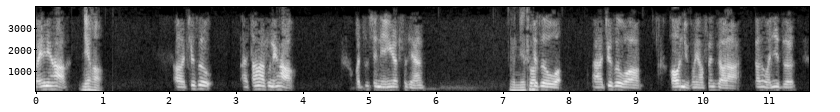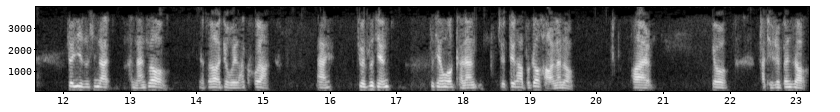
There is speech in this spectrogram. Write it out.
喂，你好，你好，呃，就是，呃，张老师您好，我咨询您一个事情，嗯，您说。就是我，啊、就是我和我女朋友分手了，但是我一直，就一直现在很难受，有时候就为她哭了，哎，就之前，之前我可能就对她不够好那种，后来，就她提出分手，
